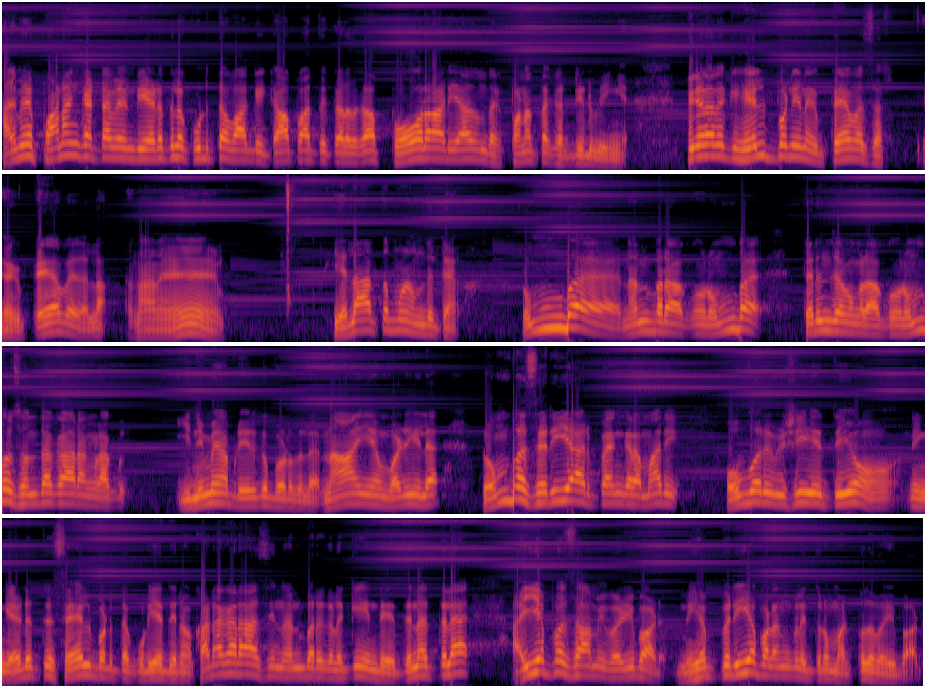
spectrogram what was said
அதுமாதிரி பணம் கட்ட வேண்டிய இடத்துல கொடுத்த வாக்கை காப்பாற்றுக்கிறதுக்காக போராடியாவது அந்த பணத்தை கட்டிடுவீங்க. பிறருக்கு ஹெல்ப் பண்ணி எனக்கு தேவை சார் எனக்கு தேவை இதெல்லாம். நான் யதார்த்தமாக வந்துட்டேன் ரொம்ப நண்பராக்கும் ரொம்ப தெரிஞ்சவங்களாக்கும் ரொம்ப சொந்தக்காரங்களாக்கும். இனிமே அப்படி இருக்க போகிறதில்ல நான் என் வழியில் ரொம்ப சரியாக இருப்பேங்கிற மாதிரி ஒவ்வொரு விஷயத்தையும் நீங்கள் எடுத்து செயல்படுத்தக்கூடிய தினம். கடகராசி நண்பர்களுக்கு இந்த தினத்தில் ஐயப்ப சாமி வழிபாடு மிகப்பெரிய பலன்களை தரும் அற்புத வழிபாடு.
